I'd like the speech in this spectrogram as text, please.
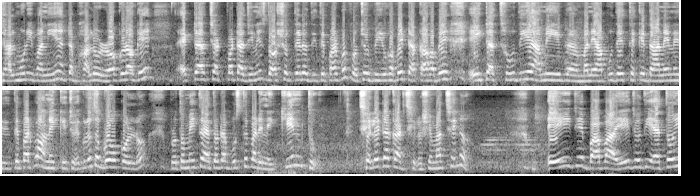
ঝালমুড়ি বানিয়ে একটা ভালো রগরগে একটা চটপটা জিনিস দর্শকদেরও দিতে পারব, প্রচুর ভিউ হবে, টাকা হবে, এইটা থ্রু দিয়ে আমি মানে আপুদের থেকে দান এনে দিতে পারব, অনেক কিছু। এগুলো তো গ্রো করল, প্রথমেই তো এতটা বুঝতে পারিনি, কিন্তু ছেলেটা কার ছিল? সীমার ছিল? এই যে বাবা, এ যদি এতই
